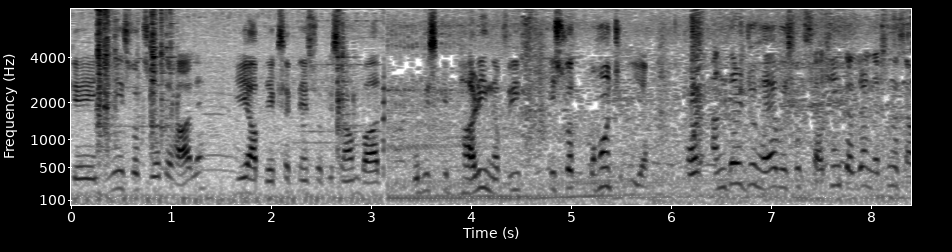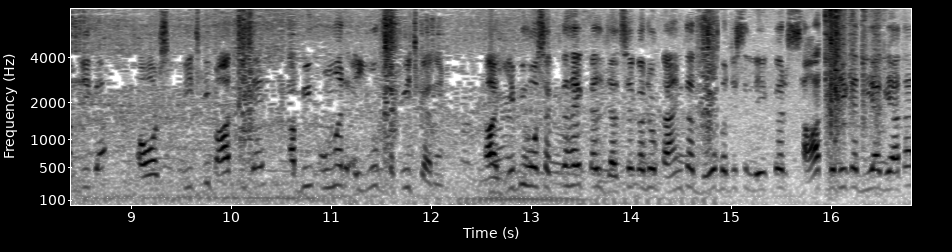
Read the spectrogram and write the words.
کہ یہ اس وقت صورت حال ہے، یہ آپ دیکھ سکتے ہیں اس وقت اسلام آباد پولیس کی بھاری نفری اس وقت پہنچ چکی ہے۔ اور اندر جو ہے وہ اس وقت سیشن چل رہا ہے نیشنل اسمبلی کا اور سپیچ کی بات کی جائے، ابھی عمر ایوب سپیچ کر رہے ہیں۔ یہ بھی ہو سکتا ہے کل جلسے کا جو ٹائم تھا، دو بجے سے لے کر سات بجے کا دیا گیا تھا۔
